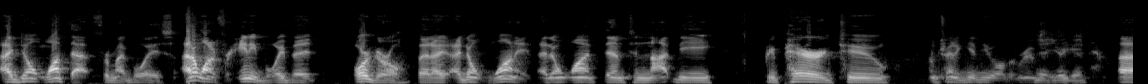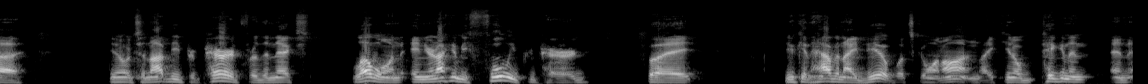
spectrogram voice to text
I don't want that for my boys. I don't want it for any boy but or girl, but I, I don't want it. I don't want them to not be prepared to. I'm trying to give you all the room. Yeah, you're good. Uh, you know, to not be prepared for the next level, and and you're not going to be fully prepared, but you can have an idea of what's going on. Like you know, taking an an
